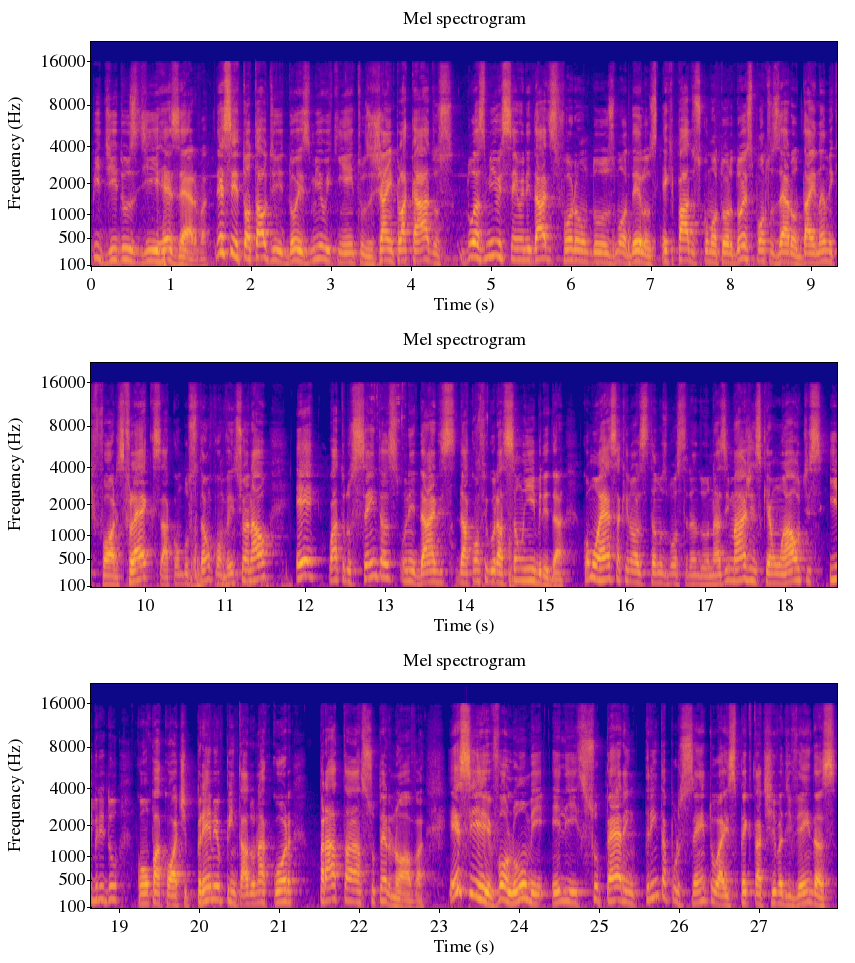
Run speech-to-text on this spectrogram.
pedidos de reserva. Desse total de 2.500 já emplacados, 2.100 unidades foram dos modelos equipados com motor 2.0 Dynamic Force Flex, a combustão convencional, e 400 unidades da configuração híbrida, como essa que nós estamos mostrando nas imagens, que é um Altis híbrido com o pacote prêmio pintado na cor prata supernova. Esse volume ele supera em 30% a expectativa de vendas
